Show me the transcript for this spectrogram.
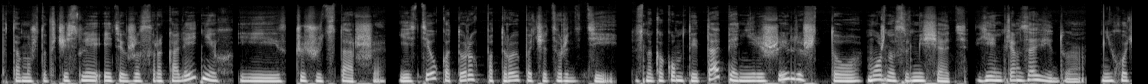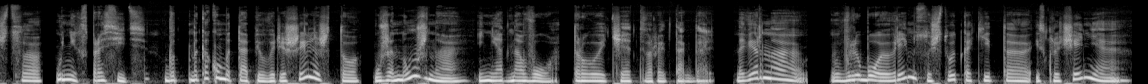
потому что в числе этих же сорокалетних и чуть-чуть старше есть те, у которых по трое, по четверо детей. То есть на каком-то этапе они решили, что можно совмещать. Я им прям завидую. Мне хочется у них спросить, вот на каком этапе вы решили, что уже нужно и не одного, трое, четверо и так далее? Наверное, в любое время существуют какие-то исключения,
